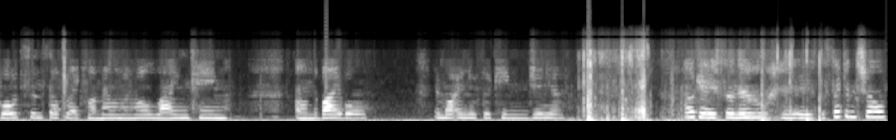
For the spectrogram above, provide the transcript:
quotes and stuff like from Marilyn Monroe, Lion King um, the Bible, and Martin Luther King Jr. Okay, so now is the second shelf,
